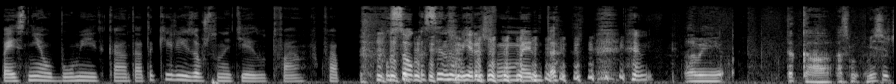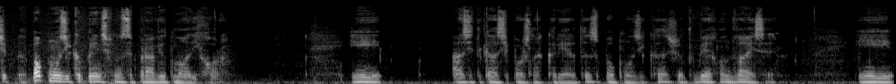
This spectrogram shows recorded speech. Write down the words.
песни, албуми и така нататък? Или изобщо не ти е до това? В каква посока се намираш в момента? ами, така. Аз мисля, че поп-музика принципно се прави от млади хора. И аз и така си почнах кариерата с поп-музика, защото бях на 20. И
